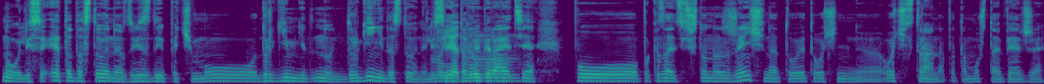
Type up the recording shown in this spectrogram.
ну, если это достойно звезды, почему другим не, ну, другие недостойны? Ну, Если я это думаю- выбираете по показателю, что она женщина, то это очень, э, очень странно, потому что, опять же,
